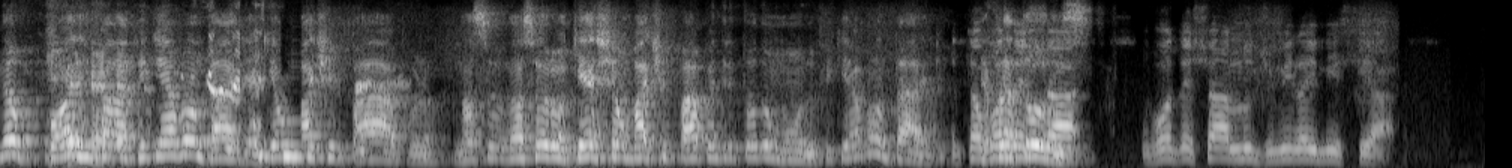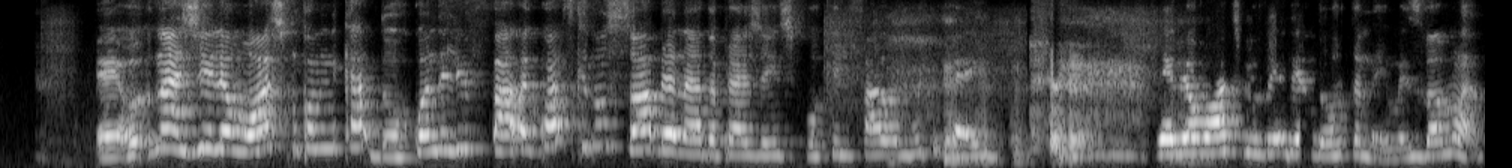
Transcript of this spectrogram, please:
Não, pode falar, fiquem à vontade. Aqui é um bate-papo. Nosso, nosso Eurocast é um bate-papo entre todo mundo. Fiquem à vontade. Então, é deixar, todos. vou deixar a Ludmilla iniciar. É, o Nagil é um ótimo comunicador. Quando ele fala, quase que não sobra nada para a gente, porque ele fala muito bem. ele é um ótimo vendedor também, mas vamos lá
